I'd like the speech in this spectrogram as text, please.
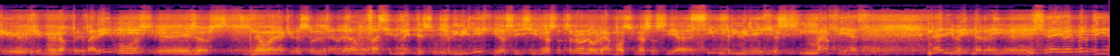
que, que nos preparemos, eh, ellos no van a querer soltar tan fácilmente sus privilegios y si nosotros no logramos una sociedad sin privilegios, sin mafias, nadie va a invertir. Y si nadie va a invertir,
